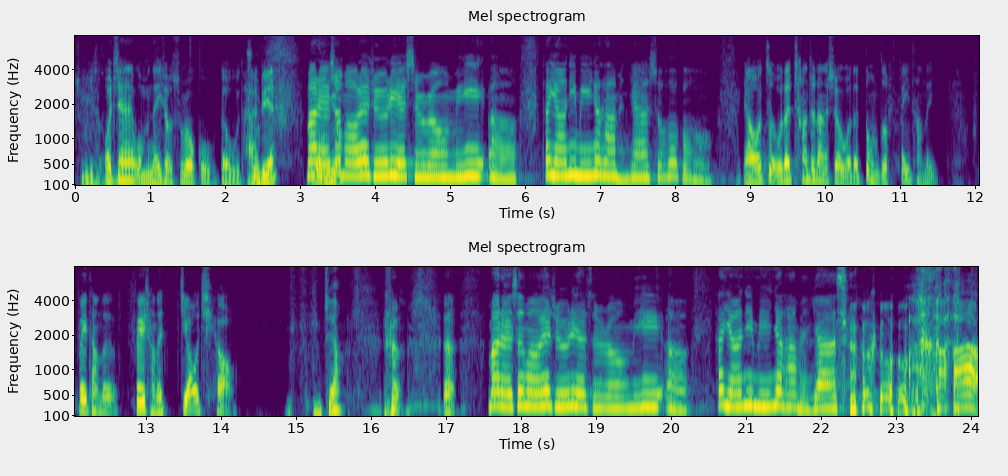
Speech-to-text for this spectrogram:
什么意思？我之前我们的一首苏若谷的舞台朱，烈 말해서 뭐래 줄리엣은 로미오 당연히미녀하면 야소고然后我做我在唱这段的时候，我的动作非常的、非常的、非常的娇俏。嗯这样嗯， 말해서 뭐래 줄리엣은 로미오 당연히미녀하면 야소고 哈哈，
